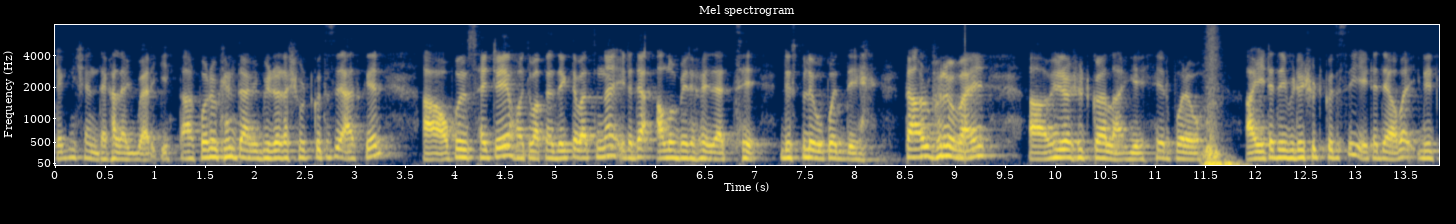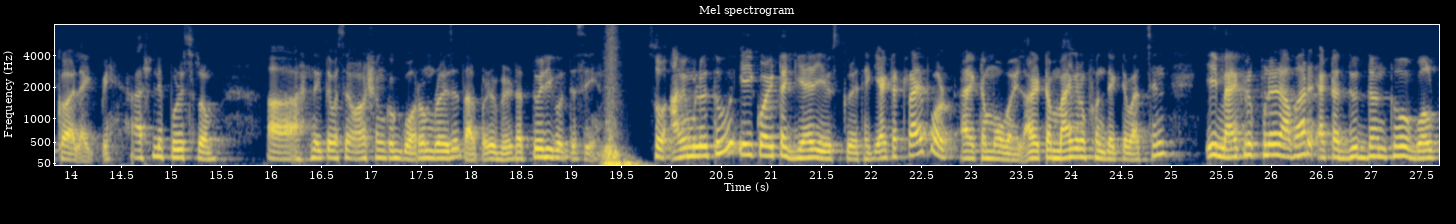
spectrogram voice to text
টেকনিশিয়ান দেখা লাগবে আর কি তারপরেও কিন্তু আমি ভিডিওটা শ্যুট করতেছি আজকের অপোজিট সাইডে হয়তো আপনারা দেখতে পাচ্ছেন না, এটাতে আলো বের হয়ে যাচ্ছে ডিসপ্লে উপর দিয়ে। তারপরেও ভাই ভিডিও শ্যুট করা লাগে, এরপরেও। আর এটা দিয়ে ভিডিও শ্যুট করতেছি এটা দিয়ে আবার এডিট করা লাগবে। আসলে পরিশ্রম। দেখতে পাচ্ছেন অসংখ্য গরম রয়েছে, তারপরে ভিডিওটা তৈরি করতেছি। সো আমি মূলত এই কয়েকটা গিয়ার ইউজ করে থাকি, একটা ট্রাইপড আর একটা মোবাইল আর একটা মাইক্রোফোন দেখতে পাচ্ছেন। এই মাইক্রোফোনের আবার একটা দুর্দান্ত গল্প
